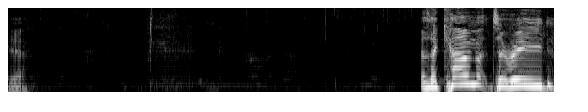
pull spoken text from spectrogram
Yeah. As I come to read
